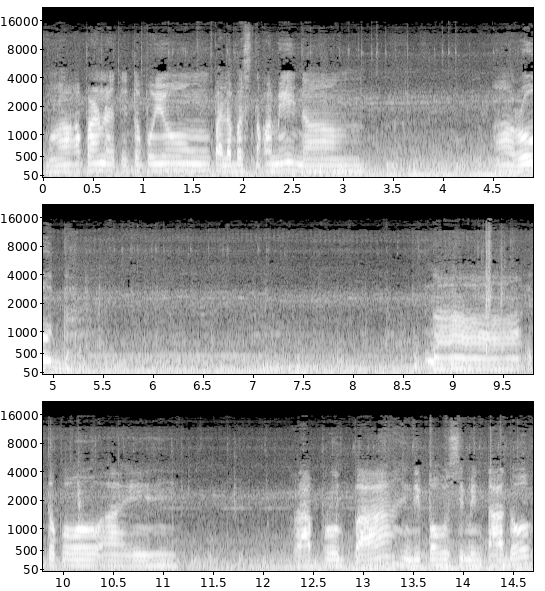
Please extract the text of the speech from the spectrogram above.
Mga kaparmlet, ito po yung palabas na kami ng ah, road na ito po ay rough road pa, hindi pa ho simentado.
